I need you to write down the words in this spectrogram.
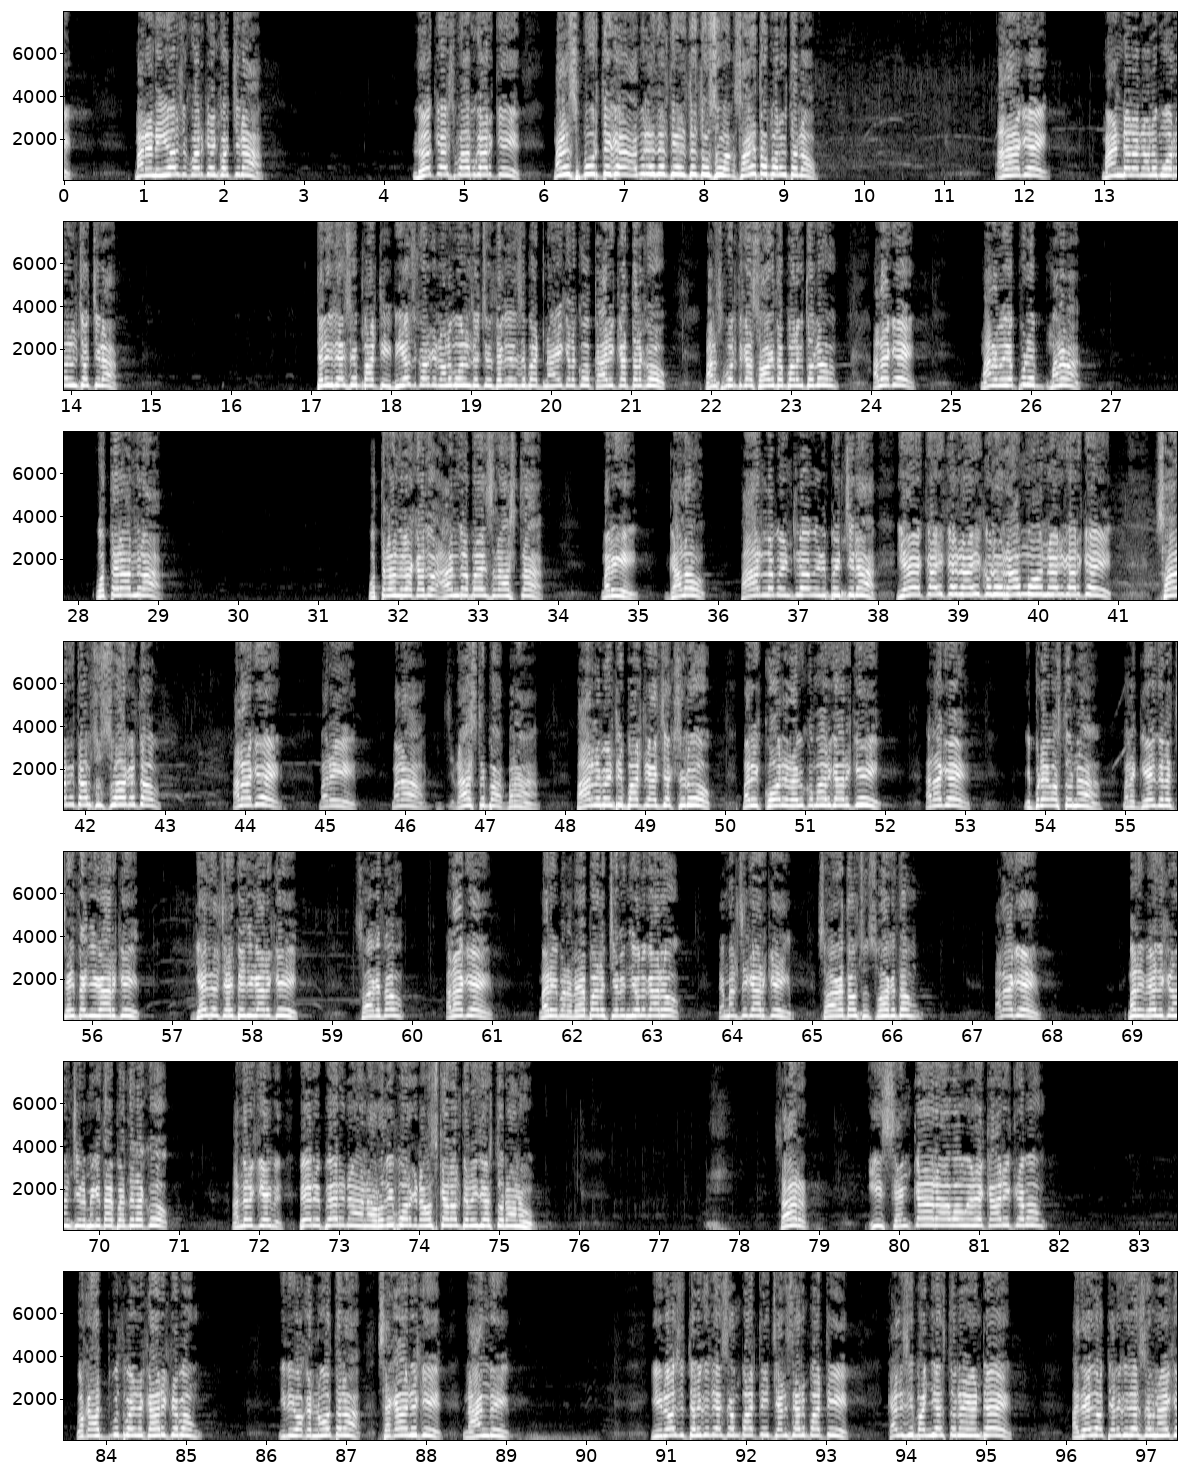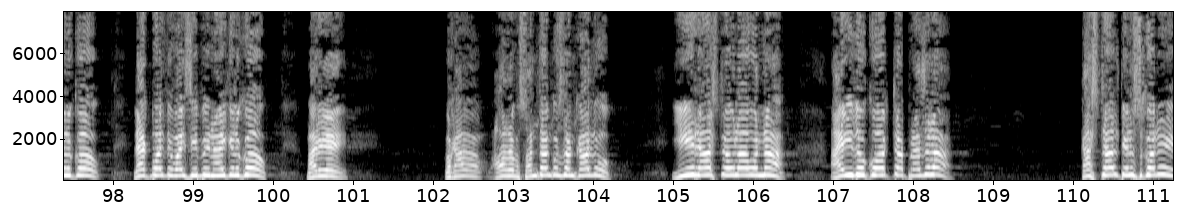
మన నియోజకవర్గానికి వచ్చిన లోకేష్ బాబు గారికి మనస్ఫూర్తిగా అభినందన తెలుస్తూ స్వాగతం పలుకుతున్నాం. అలాగే మండల నలుమూరల నుంచి వచ్చిన తెలుగుదేశం పార్టీ నియోజకవర్గ నలుమూల నుంచి వచ్చిన తెలుగుదేశం పార్టీ నాయకులకు కార్యకర్తలకు మనస్ఫూర్తిగా స్వాగతం పలుకుతున్నాం. అలాగే మనం ఎప్పుడు మన ఉత్తరాంధ్ర ఉత్తరాంధ్ర కాదు ఆంధ్రప్రదేశ్ రాష్ట్ర మరి గలం పార్లమెంట్లో వినిపించిన ఏకైక నాయకుడు రామ్మోహన్ నాయుడు గారికి స్వాగతం సుస్వాగతం. అలాగే మరి మన రాష్ట్ర మన పార్లమెంటరీ పార్టీ అధ్యక్షుడు మరి కోరి రవికుమార్ గారికి అలాగే ఇప్పుడే వస్తున్న మన గేదెల చైతన్య గారికి గేదెల చైతన్య గారికి స్వాగతం. అలాగే మరి మన వేపాడ చిరంజీవులు గారు ఎమ్మెల్సీ గారికి స్వాగతం సుస్వాగతం. అలాగే మరి వేదిక నుంచి మిగతా పెద్దలకు అందరికీ పేరు పేరున నా హృదయపూర్వక నమస్కారాలు తెలియజేస్తున్నాను. సార్ ఈ శంకారావం అనే కార్యక్రమం ఒక అద్భుతమైన కార్యక్రమం. ఇది ఒక నూతన శకానికి నాంది. ఈరోజు తెలుగుదేశం పార్టీ జనసేన పార్టీ కలిసి పనిచేస్తున్నాయంటే అదేదో తెలుగుదేశం నాయకులకు లేకపోతే వైసీపీ నాయకులకు మరి ఒక వాళ్ళ సొంతం కోసం కాదు ఈ రాష్ట్రంలో ఉన్న ఐదు కోట్ల ప్రజల కష్టాలు తెలుసుకొని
